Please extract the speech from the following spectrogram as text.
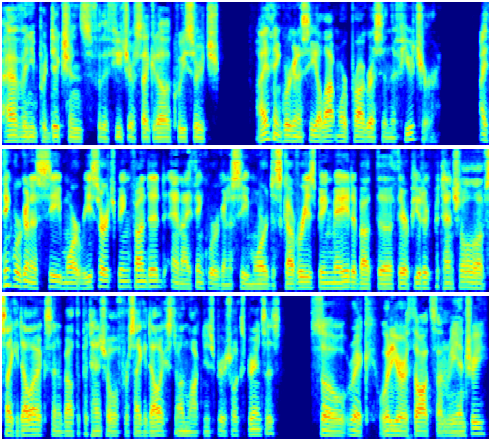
have any predictions for the future of psychedelic research? I think we're going to see a lot more progress in the future. I think we're going to see more research being funded, and I think we're going to see more discoveries being made about the therapeutic potential of psychedelics and about the potential for psychedelics to unlock new spiritual experiences. So, Rick, what are your thoughts on reentry?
